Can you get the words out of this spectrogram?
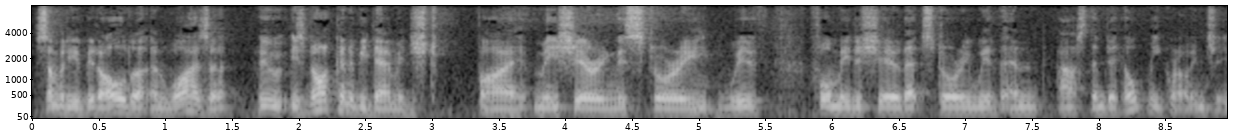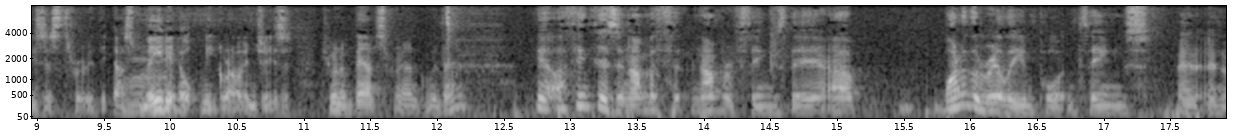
somebody a bit older and wiser who is not going to be damaged by me sharing this story with, for me to share that story with, and ask them to help me grow in Jesus through, ask me to help me grow in Jesus. Do you want to bounce around with that? Yeah, I think there's a number th- number of things there. Uh, one of the really important things, and, and,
